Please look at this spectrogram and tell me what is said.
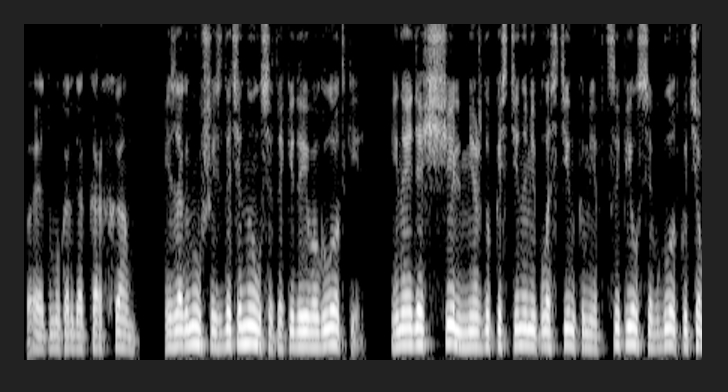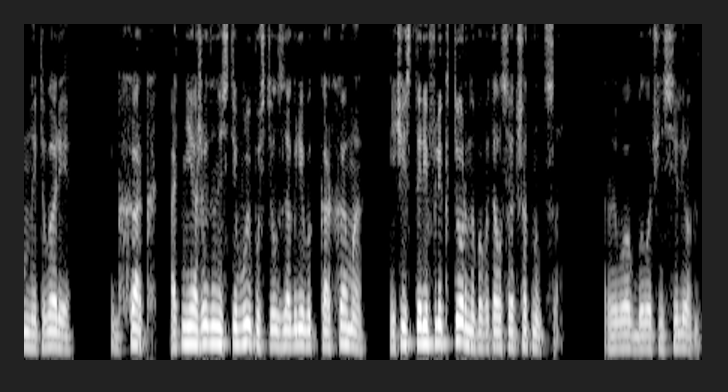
Поэтому, когда Кархам изогнувшись, дотянулся таки до его глотки и, найдя щель между костяными пластинками, вцепился в глотку темной твари. Гхарк от неожиданности выпустил загривок Кархама и чисто рефлекторно попытался отшатнуться. Рывок был очень силен.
